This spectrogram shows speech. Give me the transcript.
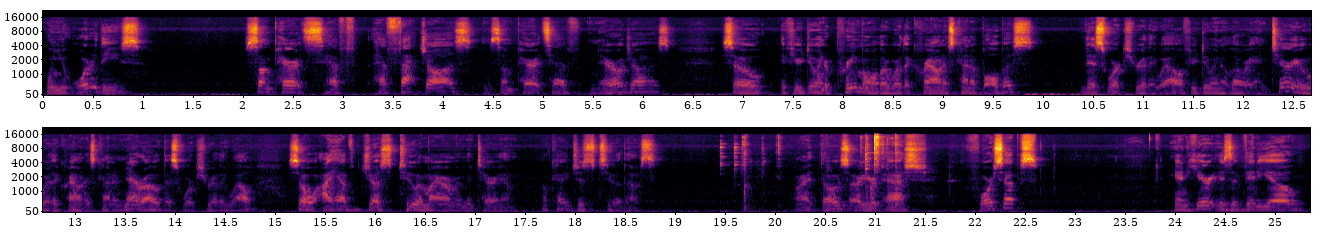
when you order these, some parrots have, have fat jaws and some parrots have narrow jaws. So if you're doing a premolar where the crown is kind of bulbous, this works really well. If you're doing a lower anterior where the crown is kind of narrow, this works really well. So I have just two in my armamentarium. Okay, just two of those. All right, those are your ash forceps. And here is a video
